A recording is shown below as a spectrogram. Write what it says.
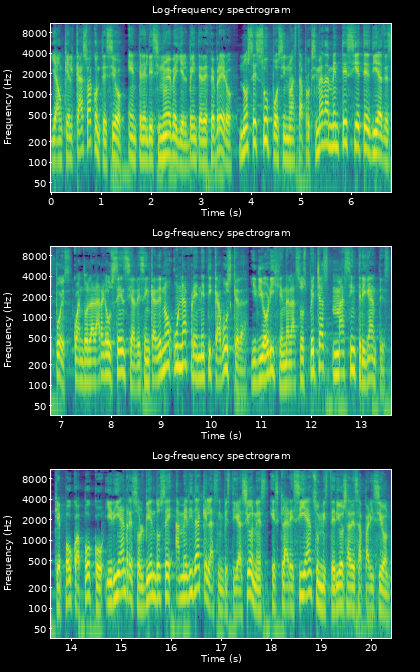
y aunque el caso aconteció entre el 19 y el 20 de febrero, no se supo sino hasta aproximadamente 7 días después, cuando la larga ausencia desencadenó una frenética búsqueda y dio origen a las sospechas más intrigantes, que poco a poco irían resolviéndose a medida que las investigaciones esclarecían su misteriosa desaparición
